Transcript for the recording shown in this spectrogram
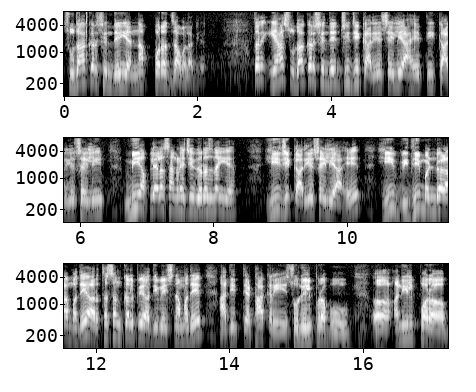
सुधाकर शिंदे यांना परत जावं लागले तर ह्या सुधाकर शिंदेची जी कार्यशैली आहे ती कार्यशैली मी आपल्याला सांगण्याची गरज नाही आहे ही जी कार्यशैली आहे ही विधिमंडळामध्ये अर्थसंकल्पीय अधिवेशनामध्ये आदित्य ठाकरे सुनील प्रभू अनिल परब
